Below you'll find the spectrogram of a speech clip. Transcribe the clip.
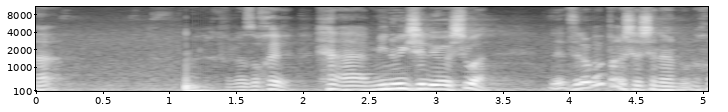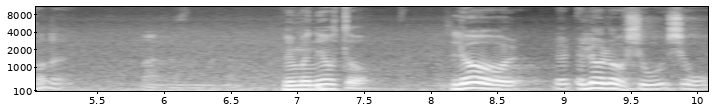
אה, אני כבר לא זוכר, המינוי של יהושע. זה, זה לא בפרשה שלנו, נכון? מה, ממנה אותו. לא, לא, לא, שהוא... שהוא...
